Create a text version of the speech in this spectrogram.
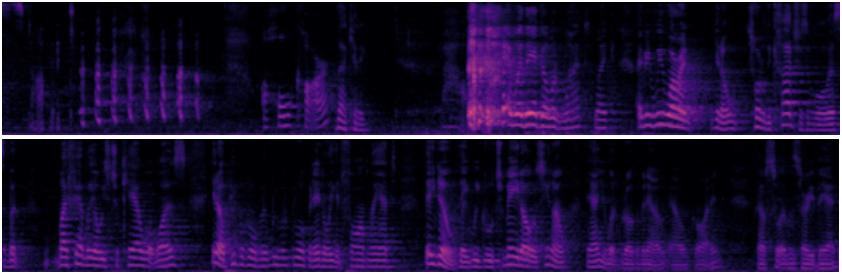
Stop it. a whole car? Not kidding. Wow. and we're there going, what? Like, I mean, we weren't, you know, totally conscious of all this, but my family always took care of what was. You know, people grew up, we grew up in Italy in farmland. They knew. They, we grew tomatoes, you know. Now you wouldn't grow them in our, our garden. Our soil was very bad.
